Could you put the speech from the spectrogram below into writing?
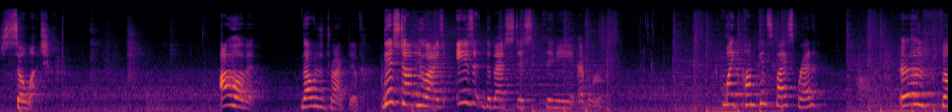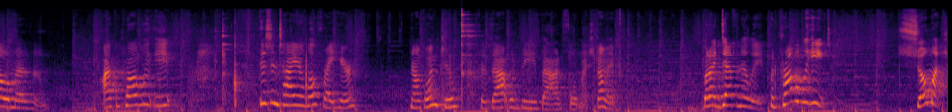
so much. I love it. That was attractive. This stuff, you guys, is the bestest thingy ever. Like pumpkin spice bread. It is so amazing. I could probably eat this entire loaf right here. Not going to, because that would be bad for my stomach. But I definitely would probably eat so much.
